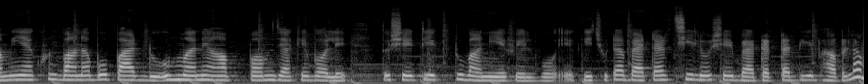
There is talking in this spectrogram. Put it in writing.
আমি এখন বানাবো পাড্ডু মানে আপ্পাম যাকে বলে। তো সেটি একটু বানিয়ে ফেলব। কিছুটা ব্যাটার ছিল, সেই ব্যাটারটা দিয়ে ভাবলাম,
